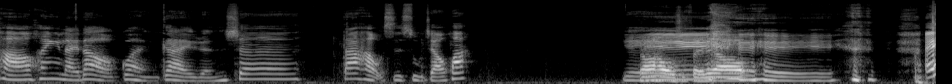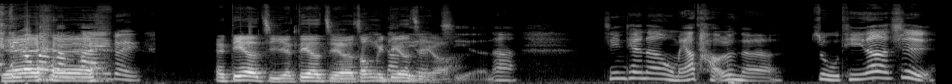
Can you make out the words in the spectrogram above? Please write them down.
好，欢迎来到灌溉人生。大家好，我是塑胶花。大家好，我是肥料。哎，要慢慢拍，对。哎，第二集，第二集了，终于第二集了。那今天呢，我们要讨论的主题呢是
